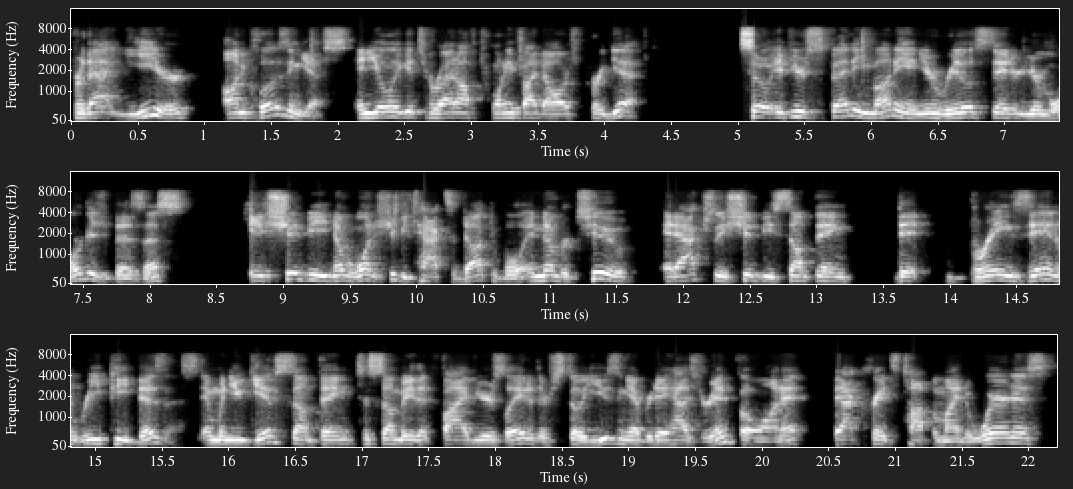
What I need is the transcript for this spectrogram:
for that year on closing gifts, and you only get to write off $25 per gift. So if you're spending money in your real estate or your mortgage business, it should be number one, it should be tax deductible. And number two, it actually should be something that brings in repeat business. And when you give something to somebody that five years later they're still using every day, has your info on it, that creates top of mind awareness.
